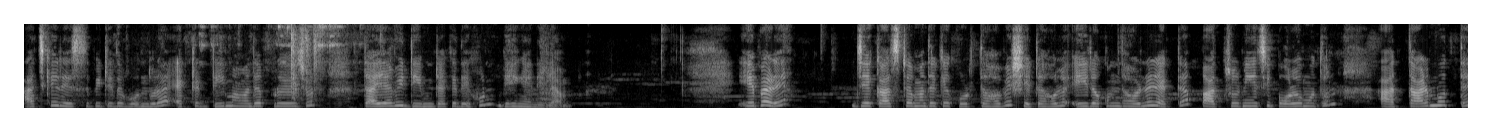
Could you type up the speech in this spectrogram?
আজকের রেসিপিটিতে বন্ধুরা একটা ডিম আমাদের প্রয়োজন, তাই আমি ডিমটাকে দেখুন ভেঙে নিলাম। এবারে যে কাজটা আমাদেরকে করতে হবে সেটা হলো এই রকম ধরনের একটা পাত্র নিয়েছি বড় মতন। আর তার মধ্যে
